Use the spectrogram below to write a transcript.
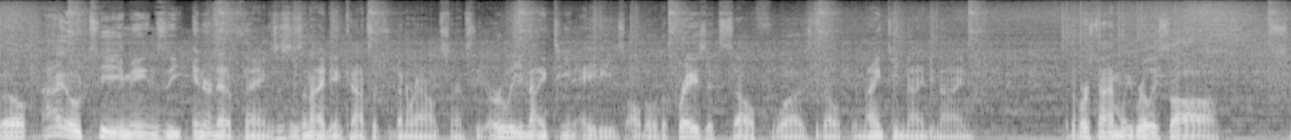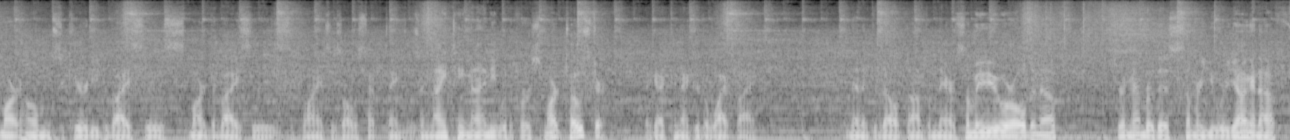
Well, IoT means the Internet of Things. This is an idea and concept that's been around since the early 1980s, although the phrase itself was developed in 1999. But the first time we really saw smart home security devices, smart devices, appliances, all this type of things was in 1990 with the first smart toaster that got connected to Wi Fi. And then it developed on from there. Some of you are old enough to remember this. Some of you were young enough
